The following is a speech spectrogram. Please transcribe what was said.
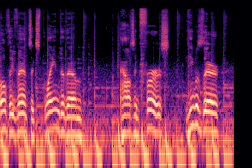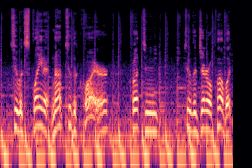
both events explain to them housing first. He was there to explain it not to the choir, but to to the general public.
